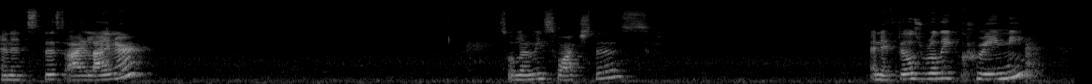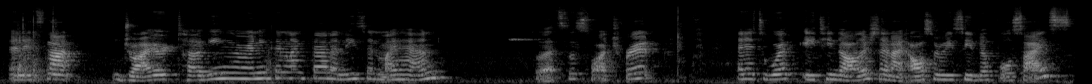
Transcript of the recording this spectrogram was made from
And it's this eyeliner. So let me swatch this. And it feels really creamy and it's not dry or tugging or anything like that, at least in my hand. So that's the swatch for it. And it's worth $18 and I also received a full size.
